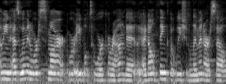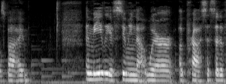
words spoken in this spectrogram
I mean, as women, we're smart. We're able to work around it. Like, I don't think that we should limit ourselves by immediately assuming that we're oppressed instead of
